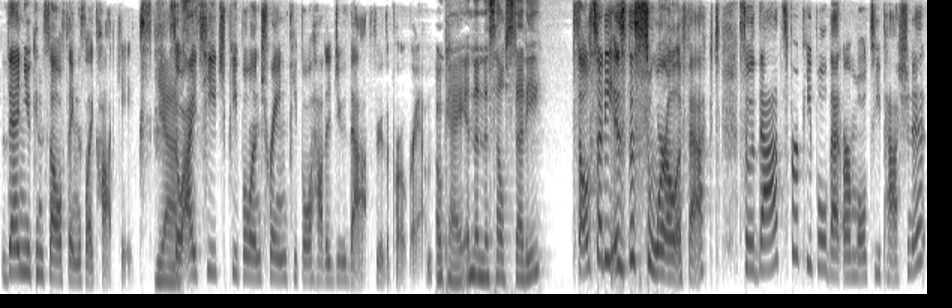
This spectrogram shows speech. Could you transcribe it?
then you can sell things like hotcakes. Yes. So I teach people and train people how to do that through the program. Okay. And then the self study? Self study is the swirl effect. So that's for people that are multi passionate.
